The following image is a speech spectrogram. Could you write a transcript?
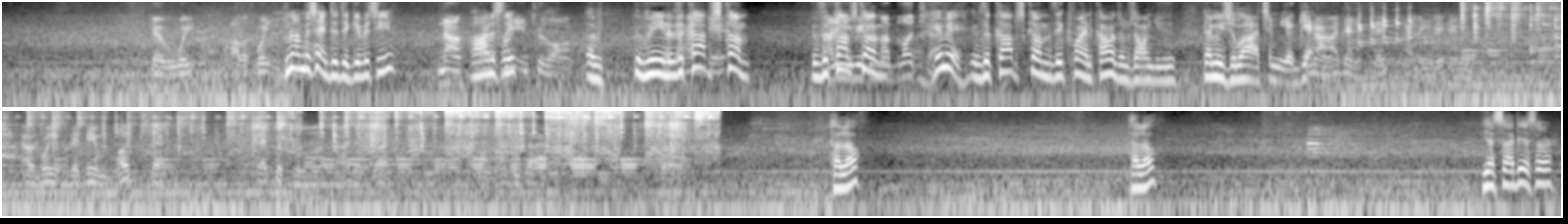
Were wait. I was waiting. No, I'm just saying, did they give it to you? No. Honestly? I was waiting too long. Uh, I mean, if the I had to cops come, if the didn't cops come, hear me. If the cops come, they find condoms on you. That means you lied to me again. No, I didn't. They, I didn't get any. I was waiting for the damn blood check. That took too long, so I just left. I'll be. Hello? Hello? Yes, I did, sir.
